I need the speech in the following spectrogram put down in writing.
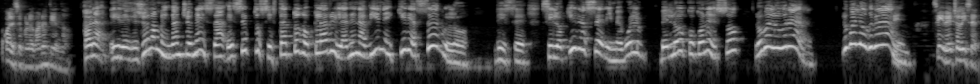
¿cuál es el problema? No entiendo. Ahora, y de- yo no me engancho en esa, excepto si está todo claro y la nena viene y quiere hacerlo. Dice, si lo quiere hacer y me vuelve loco con eso, lo va a lograr. Lo va a lograr. Sí. Sí, de hecho dice,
